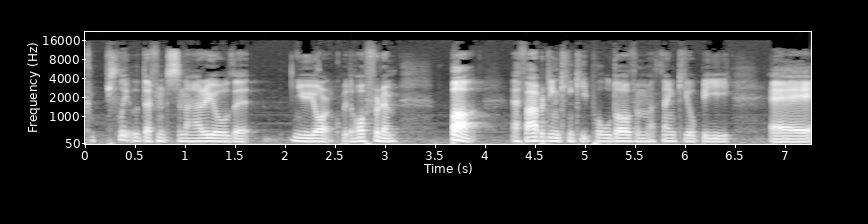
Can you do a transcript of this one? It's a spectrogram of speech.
completely different scenario that New York would offer him. But if Aberdeen can keep hold of him, I think he'll be. Uh,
